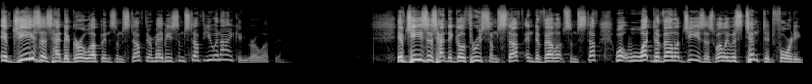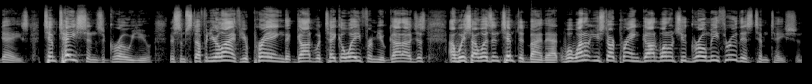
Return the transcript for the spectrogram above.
If Jesus had to grow up in some stuff, there may be some stuff you and I can grow up in. If Jesus had to go through some stuff and develop some stuff, what, what developed Jesus? Well, he was tempted 40 days. Temptations grow you. There's some stuff in your life you're praying that God would take away from you. God, I just, I wish I wasn't tempted by that. Well, why don't you start praying, God, why don't you grow me through this temptation?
